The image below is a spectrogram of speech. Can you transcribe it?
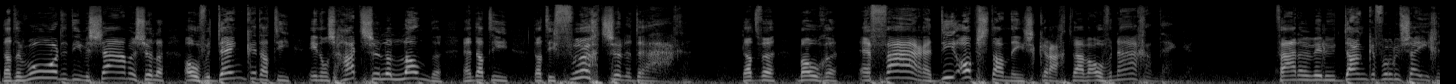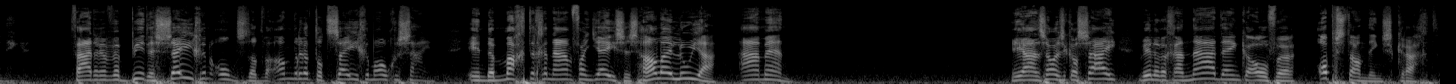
Dat de woorden die we samen zullen overdenken, dat die in ons hart zullen landen. En dat die, dat die vrucht zullen dragen. Dat we mogen ervaren die opstandingskracht waar we over na gaan denken. Vader, we willen u danken voor uw zegeningen. Vader, en we bidden, zegen ons dat we anderen tot zegen mogen zijn. In de machtige naam van Jezus. Halleluja. Amen. Ja, en zoals ik al zei, willen we gaan nadenken over opstandingskracht.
